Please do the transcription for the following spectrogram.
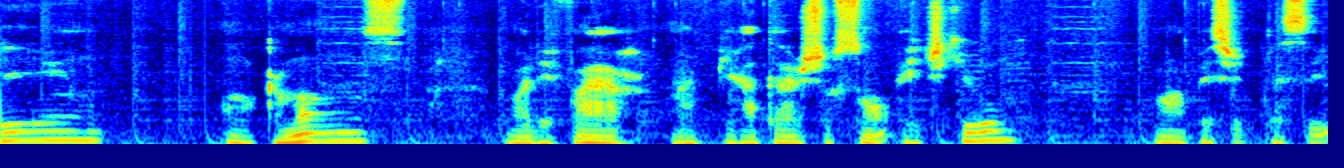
On commence. On va aller faire un piratage sur son HQ. On va empêcher de passer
